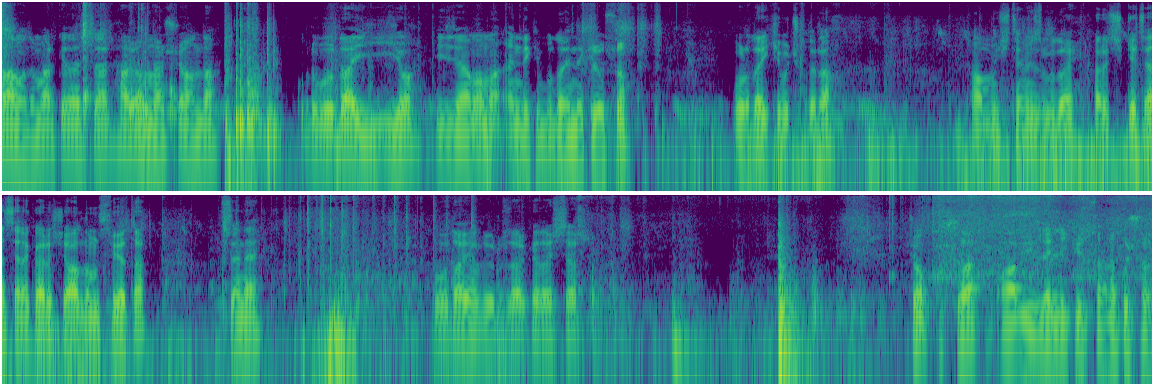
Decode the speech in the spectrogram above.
alamadım arkadaşlar. Hayvanlar şu anda kuru buğday yiyor diyeceğim ama endeki buğdayın da kilosu burada 2,5 lira kalmış temiz buğday. Karışık geçen sene karışık aldığımız fiyata bu sene buğday alıyoruz arkadaşlar. Çok kuş var. Abi 150-200 tane kuş var.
